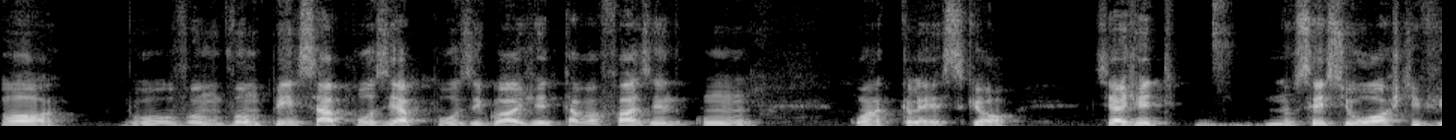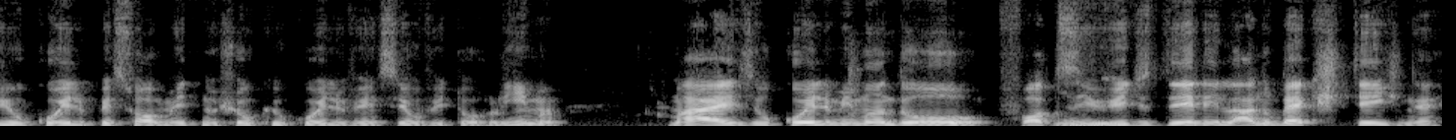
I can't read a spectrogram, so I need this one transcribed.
Ó, vou, vamos, vamos pensar pose a pose, igual a gente tava fazendo com, com a Classic, ó. Se a gente, não sei se o Ost viu o Coelho pessoalmente no show que o Coelho venceu o Vitor Lima, mas o Coelho me mandou fotos e vídeos dele lá no backstage, né?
